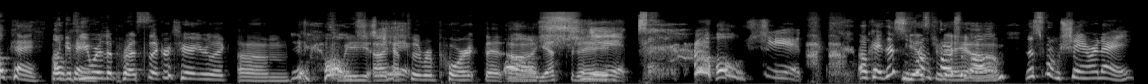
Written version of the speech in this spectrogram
Okay. like okay. if you were the press secretary, you're like, um, oh, we, I have to report that uh, oh, yesterday, Shit. Oh shit. Okay, this is from first of all, um, this is from Sharon A.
